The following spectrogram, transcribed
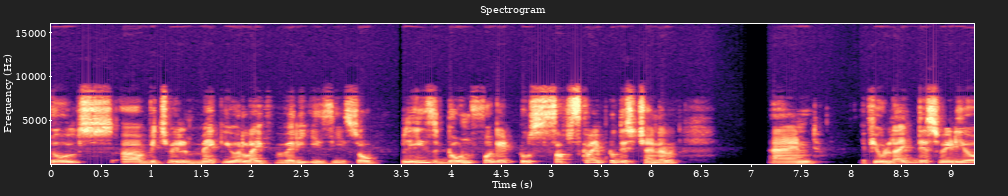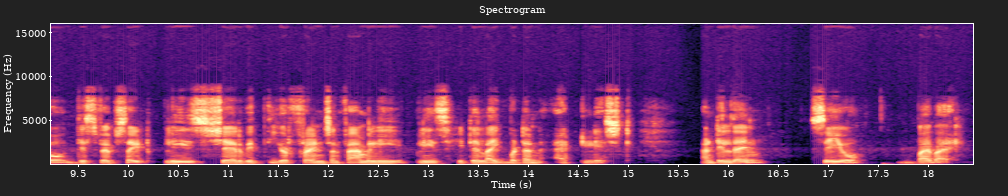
tools uh, which will make your life very easy. So please don't forget to subscribe to this channel. And if you like this video this website please share with your friends and family. Please hit a like button at least. Until then see you. Bye bye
